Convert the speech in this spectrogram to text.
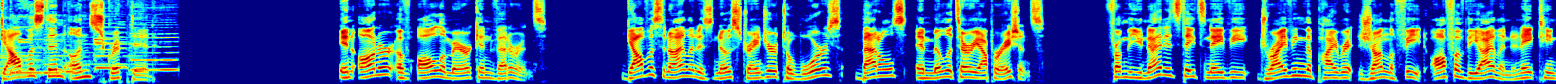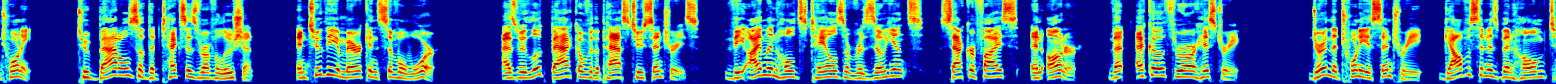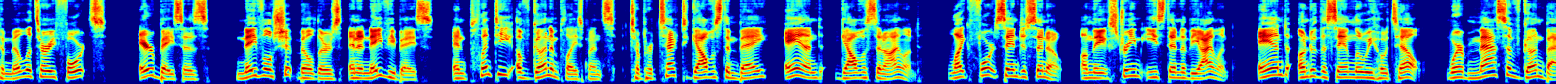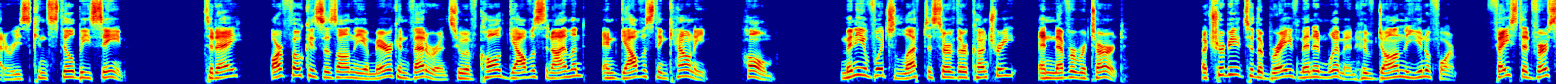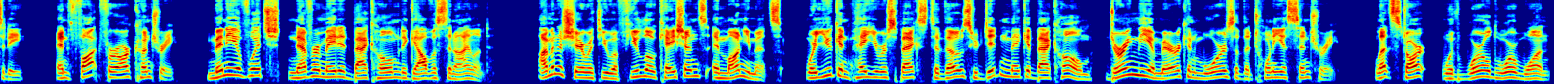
Galveston Unscripted. In honor of all American veterans, Galveston Island is no stranger to wars, battles, and military operations. From the United States Navy driving the pirate Jean Lafitte off of the island in 1820, to battles of the Texas Revolution, and to the American Civil War. As we look back over the past two centuries, the island holds tales of resilience, sacrifice, and honor that echo through our history. During the 20th century, Galveston has been home to military forts, air bases, naval shipbuilders, and a navy base, and plenty of gun emplacements to protect Galveston Bay and Galveston Island, like Fort San Jacinto on the extreme east end of the island, and under the San Luis Hotel, where massive gun batteries can still be seen. Today, our focus is on the American veterans who have called Galveston Island and Galveston County home, many of which left to serve their country and never returned. A tribute to the brave men and women who've donned the uniform, faced adversity, and fought for our country, many of which never made it back home to Galveston Island. I'm going to share with you a few locations and monuments where you can pay your respects to those who didn't make it back home during the American wars of the 20th century. Let's start with World War I.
